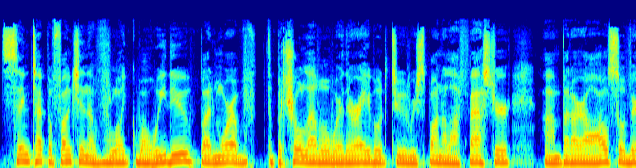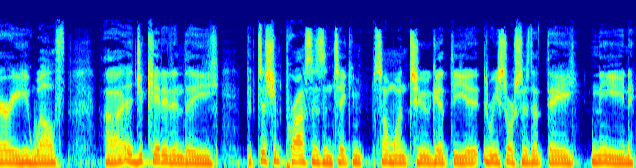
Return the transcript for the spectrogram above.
same type of function of like what we do, but more of the patrol level where they're able to respond a lot faster, um, but are also very well uh, educated in the petition process and taking someone to get the resources that they need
